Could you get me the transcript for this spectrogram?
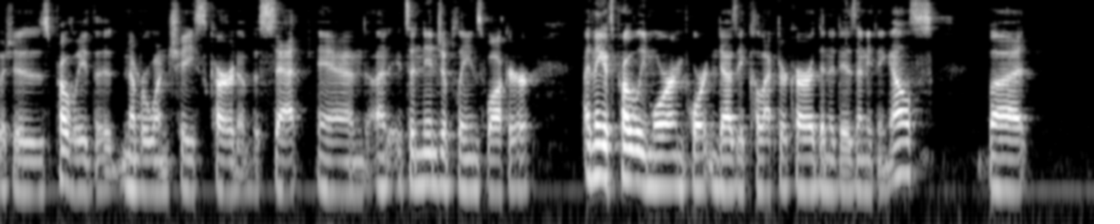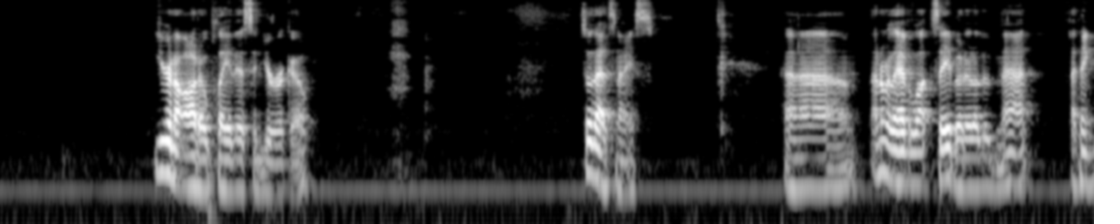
which is probably the number one chase card of the set, and uh, it's a ninja planeswalker. I think it's probably more important as a collector card than it is anything else, but you're going to auto play this in Yuriko. So that's nice. Um, I don't really have a lot to say about it other than that. I think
